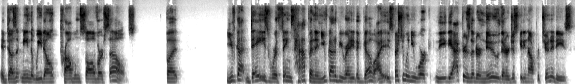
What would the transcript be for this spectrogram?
It doesn't mean that we don't problem solve ourselves but you've got days where things happen and you've got to be ready to go. I, especially when you work the, the actors that are new that are just getting opportunities,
